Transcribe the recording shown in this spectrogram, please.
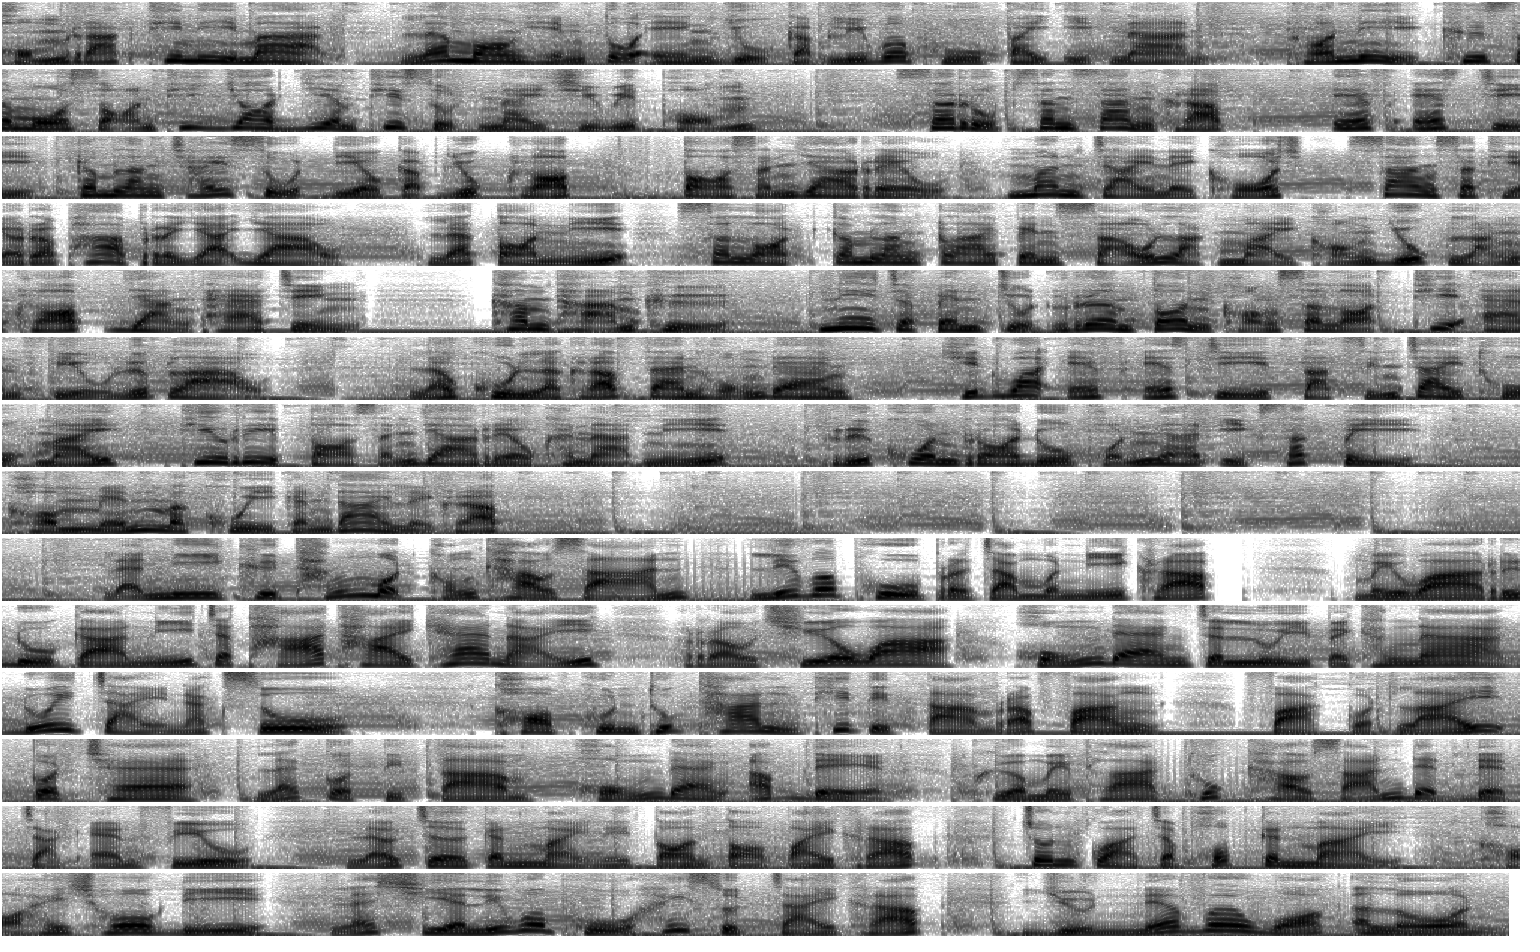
ผมรักที่นี่มาก และมองเห็นตัวเองอยู่กับลิเวอร์พูลไปอีกนาน เพราะนี่คือสโมสรที่ยอดเยี่ยมที่สุดในชีวิตผม สรุปสั้นๆครับ FSG กำลังใช้สูตรเดียวกับยุคคลอป ต่อสัญญาเร็ว มั่นใจในโค้ช สร้างเสถียรภาพระยะยาว และตอนนี้สลอตกำลังกลายเป็นเสาหลักใหม่ของยุคหลังคลอปอย่างแท้จริงคำถามคือ นี่จะเป็นจุดเริ่มต้นของสลอตที่แอนฟิลหรือเปล่า แล้วคุณล่ะครับแฟนหงแดง คิดว่า FSG ตัดสินใจถูกไหม ที่รีบต่อสัญญาเร็วขนาดนี้ หรือควรรอดูผลงานอีกสักปี คอมเมนต์มาคุยกันได้เลยครับ และนี่คือทั้งหมดของข่าวสารลิเวอร์พูลประจำวันนี้ครับ ไม่ว่าฤดูกาลนี้จะท้าทายแค่ไหน เราเชื่อว่า หงแดงจะลุยไปข้างหน้าด้วยใจนักสู้ ขอบคุณทุกท่านที่ติดตามรับฟัง ฝากกดไลค์ กดแชร์ และกดติดตาม หงแดงอัปเดต เพื่อไม่พลาดทุกข่าวสารเด็ด ๆ จากแอนฟิลแล้วเจอกันใหม่ในตอนต่อไปครับ จนกว่าจะพบกันใหม่ ขอให้โชคดี และเชียร์ลิเวอร์พูลให้สุดใจครับ You never walk alone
